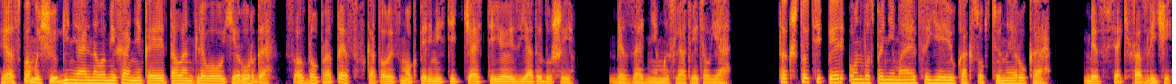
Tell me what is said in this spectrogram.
Я с помощью гениального механика и талантливого хирурга создал протез, в который смог переместить часть ее изъятой души. Без задней мысли ответил я. Так что теперь он воспринимается ею как собственная рука, без всяких различий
